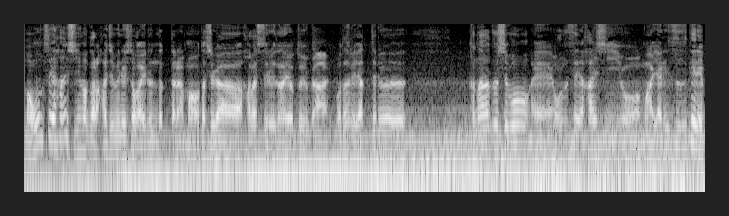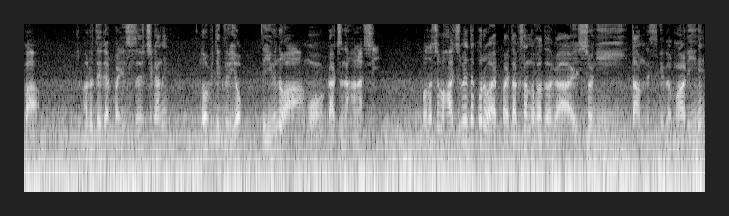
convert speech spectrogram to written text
まあ音声配信今から始める人がいるんだったら、まあ私が話してる内容というか、私がやってる必ずしも、えー、音声配信を、まあ、やり続ければ、ある程度やっぱり数値がね、伸びてくるよっていうのはもうガチな話。私も始めた頃はやっぱりたくさんの方が一緒にいたんですけど、周りにね、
